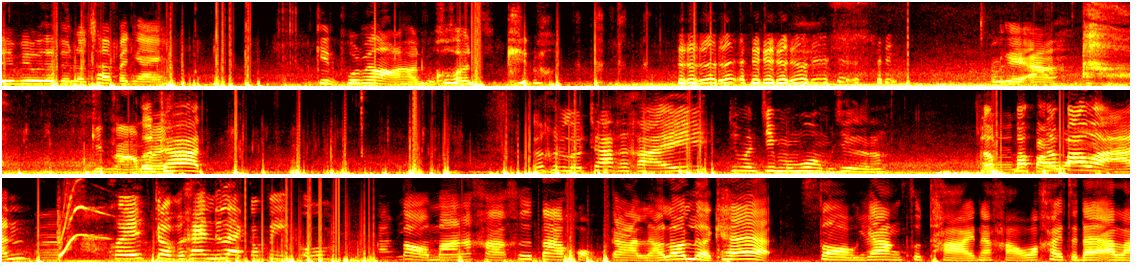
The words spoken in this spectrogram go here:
รีวิวเร็วๆรสชาติเป็นไงกินพูดไม่ออกนะคะทุกคนกินบอก โอเคอะ กินน้ำไหรมสชาติ ก็คือรสชาติคล้ายๆที่มันจิ้มมะม่วงไม่ใช่เหรอนะน้ำปลาน้ำปลาหวานอะเคยจบไปแค่นี้แหละกะปิโอ้ต่อมานะคะ คือตาของการแล้วเราเหลือแค่สองอย่างสุดท้ายนะคะ ว่าใครจะได้อะไร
